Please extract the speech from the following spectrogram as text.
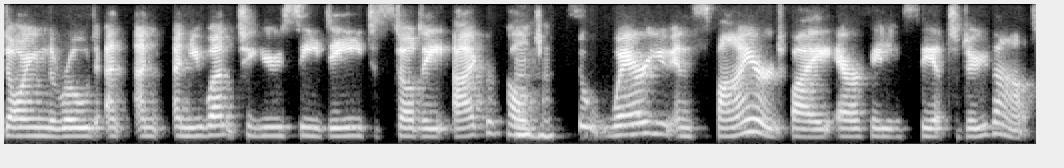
down the road and, and, and you went to UCD to study agriculture. Mm-hmm. So were you inspired by Airfield Estate to do that?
